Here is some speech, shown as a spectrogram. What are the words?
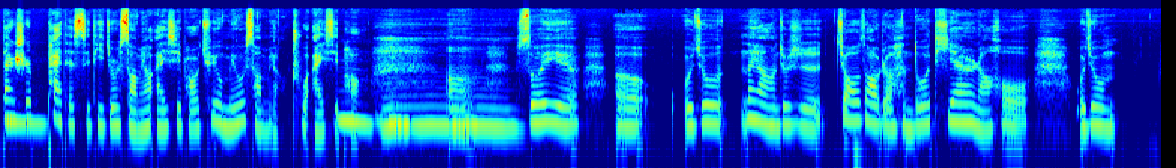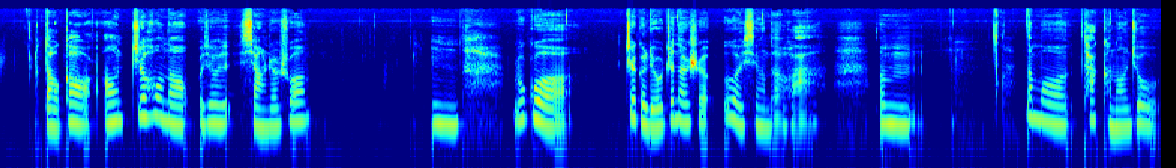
但是 PET CT 就是扫描癌细胞，却又没有扫描出癌细胞，嗯。嗯所以呃，我就那样就是焦躁着很多天，然后我就祷告，然后之后呢，我就想着说，嗯，如果这个瘤真的是恶性的话，嗯，那么它可能就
